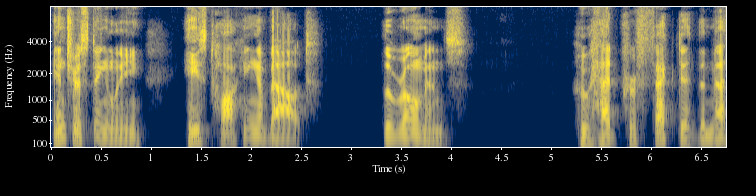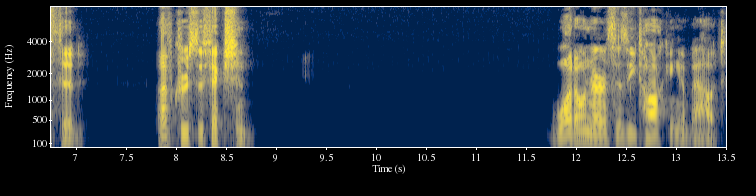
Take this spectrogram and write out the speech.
Interestingly, he's talking about the Romans who had perfected the method of crucifixion. What on earth is he talking about?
